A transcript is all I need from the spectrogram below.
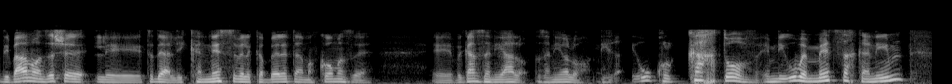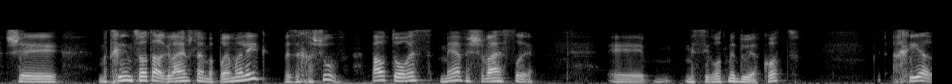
דיברנו על זה שאתה יודע, להיכנס ולקבל את המקום הזה, אה, וגם זניאלו, זניאלו, נראו כל כך טוב, הם נראו באמת שחקנים שמתחילים למצוא את הרגליים שלהם בפרמייר ליג, וזה חשוב. פאו תורס, 117 אה, מסירות מדויקות, הכי הר-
